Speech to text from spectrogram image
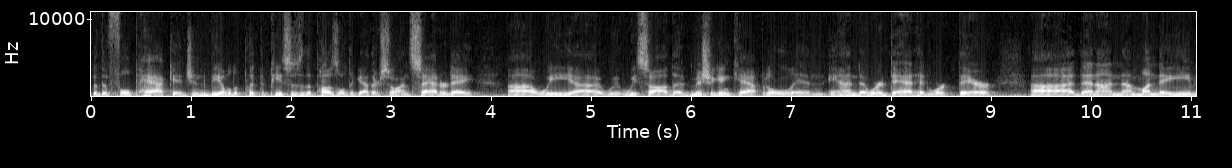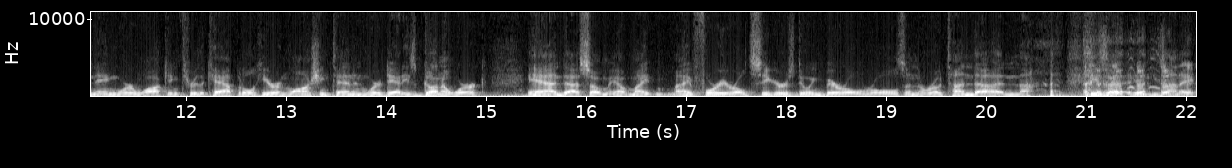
the full package and to be able to put the pieces of the puzzle together. So on Saturday, uh, we, uh, we, we saw the Michigan Capitol and and uh, where Dad had worked there. Uh, then on uh, Monday evening, we're walking through the Capitol here in Washington and where Daddy's gonna work. And uh, so you know, my, my four-year-old Seeger is doing barrel rolls in the rotunda, and uh, he's, a, he's on a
